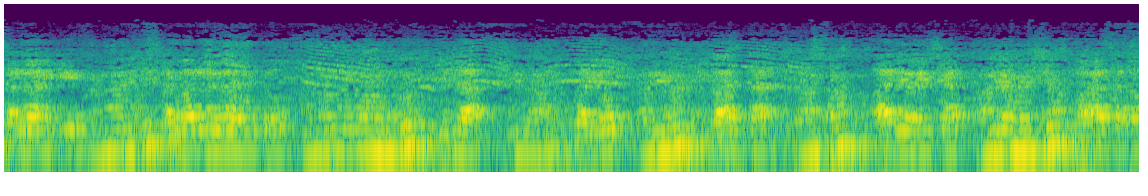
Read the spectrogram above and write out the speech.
సంఘానికి అనుబంధంగా ఉంటూ జిల్లా మరియు రాష్ట్ర మహాసభ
